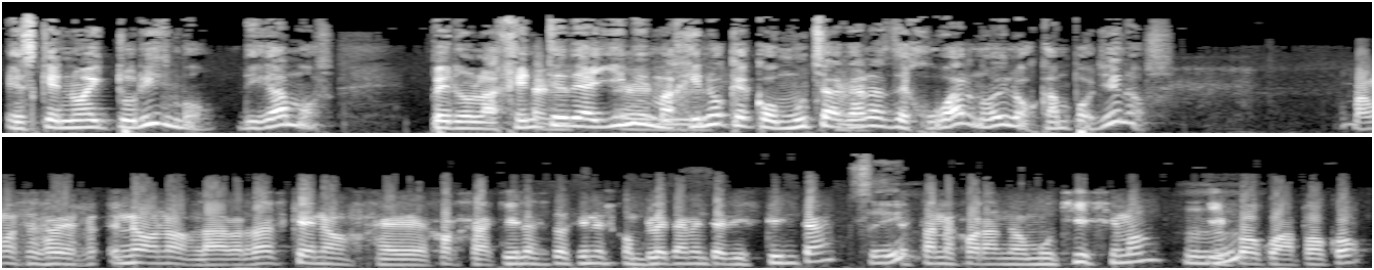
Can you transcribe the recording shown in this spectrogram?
es que no hay turismo, digamos. Pero la gente de allí me imagino que con muchas ganas de jugar, ¿no? Y los campos llenos. Vamos a ver, no, no, la verdad es que no, eh, Jorge, aquí la situación es completamente distinta, está mejorando muchísimo y poco a poco,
